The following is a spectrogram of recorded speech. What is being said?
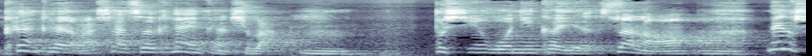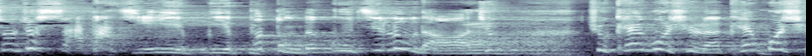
看看啊，下车看一看是吧？嗯。不行，我宁可也算了啊。嗯那个时候就傻大姐也也不懂得顾及路的啊，就就开过去了，开过去，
